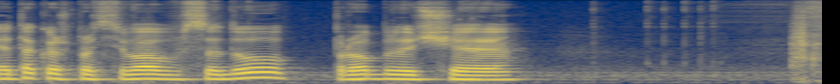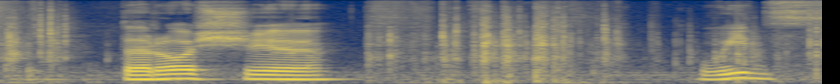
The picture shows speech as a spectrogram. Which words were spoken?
Я також працював в саду, пробуючи перощі weeds.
